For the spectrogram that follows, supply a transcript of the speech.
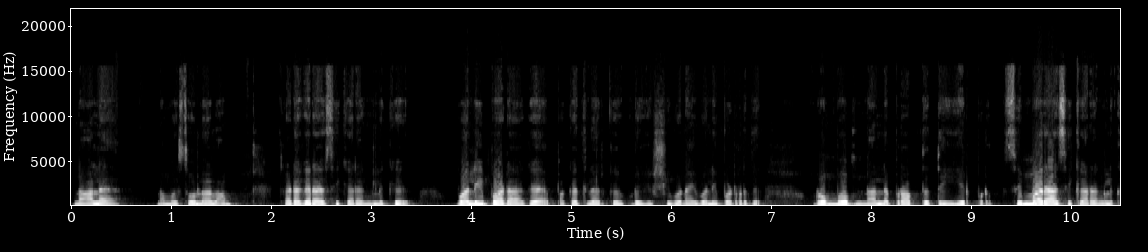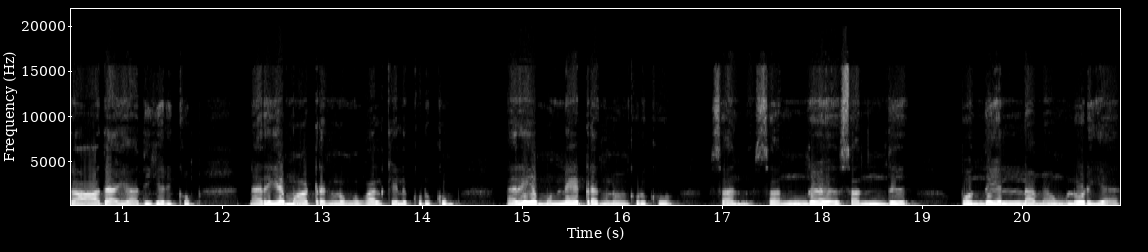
நாளை நம்ம சொல்லலாம். கடகராசிக்காரங்களுக்கு வழிபாடாக பக்கத்தில் இருக்கக்கூடிய சிவனை வழிபடுறது ரொம்ப நல்ல பிராப்தத்தை ஏற்படும். சிம்ம ராசிக்காரங்களுக்கு ஆதாயம் அதிகரிக்கும். நிறைய மாற்றங்கள் உங்கள் வாழ்க்கையில் கொடுக்கும். நிறைய முன்னேற்றங்களும் கொடுக்கும். சந் சங்க சந்து பொந்து எல்லாமே உங்களுடைய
